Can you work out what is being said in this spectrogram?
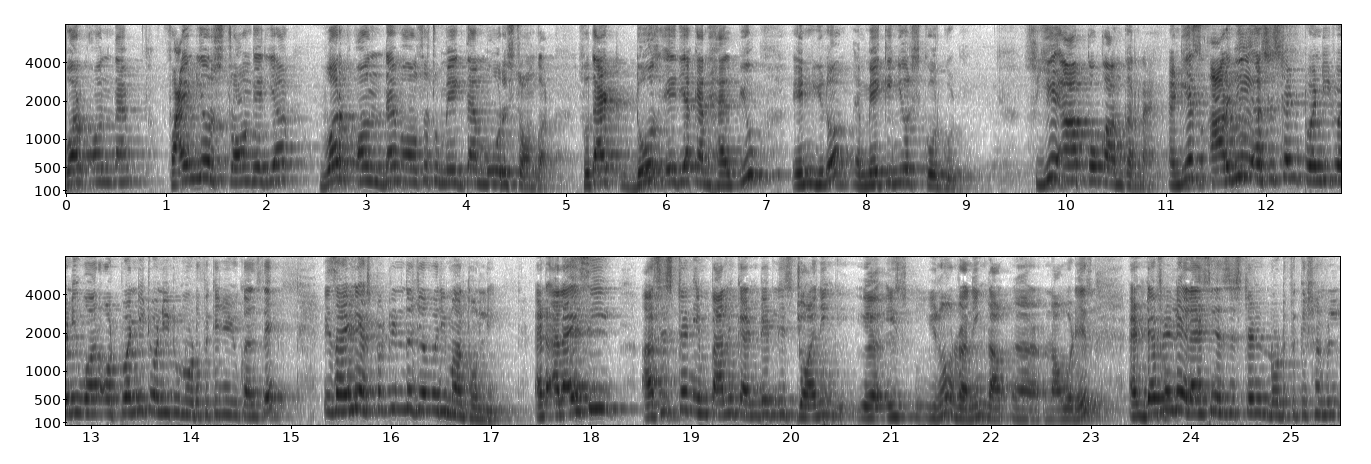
work on them find your strong area work on them also to make them more stronger so that those area can help you in you know making your score good so ये आपको काम करना है and yes RBI assistant 2021 or 2022 notification you can say is highly expected in the January month only and LIC assistant impaneling candidate is joining uh, is you know running uh, nowadays and definitely LIC assistant notification will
